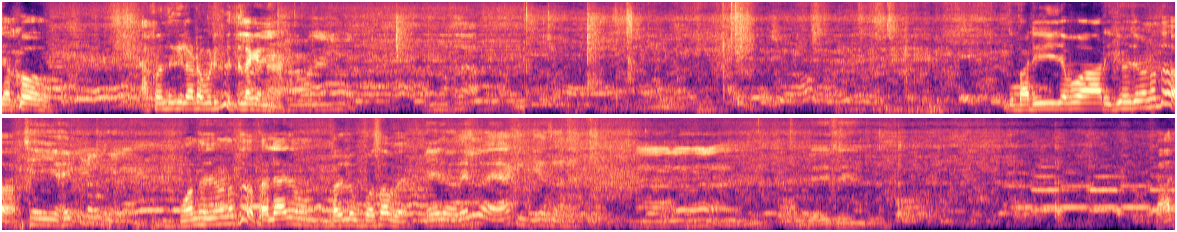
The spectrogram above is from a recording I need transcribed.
দেখো এখন থেকে লটাপটি করতে লাগে না। বাড়ি যাব আর ইয়ে হয়ে যাবে না তো? সেই বন্ধ হয়ে যাবে না তো? তাহলে একদম ঘরের লোক বসাবে। কাজ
